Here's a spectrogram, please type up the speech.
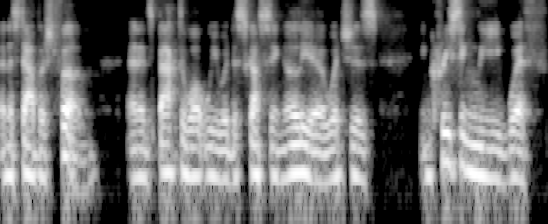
an established firm. And it's back to what we were discussing earlier, which is increasingly with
